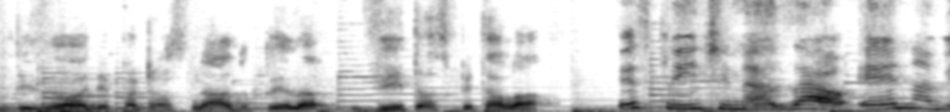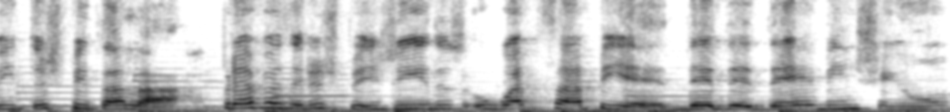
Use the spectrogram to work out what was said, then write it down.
episódio é patrocinado pela Vita Hospitalar. Split nasal é na Vita Hospitalar. Para fazer os pedidos, o WhatsApp é DDD 21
